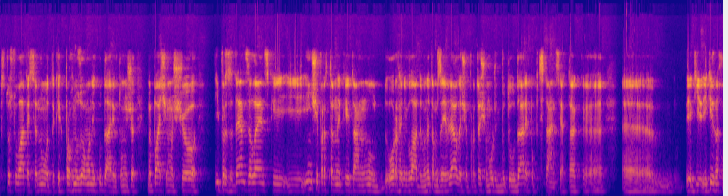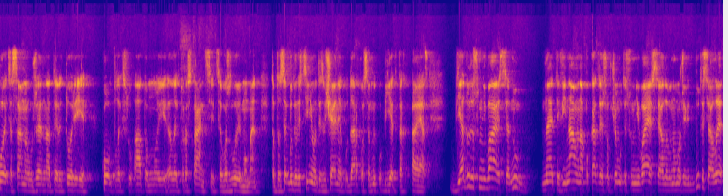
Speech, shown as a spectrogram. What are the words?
стосуватися ну таких прогнозованих ударів, тому що ми бачимо, що і президент Зеленський, і інші представники там ну органів влади вони там заявляли, що про те, що можуть бути удари по підстанціях, так е, е, які, які знаходяться саме вже на території комплексу атомної електростанції. Це важливий момент. Тобто, це буде розцінювати звичайно як удар по самих об'єктах АЕС. Я дуже сумніваюся. Ну знаєте, війна вона показує, що в чому ти сумніваєшся, але воно може відбутися. Але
